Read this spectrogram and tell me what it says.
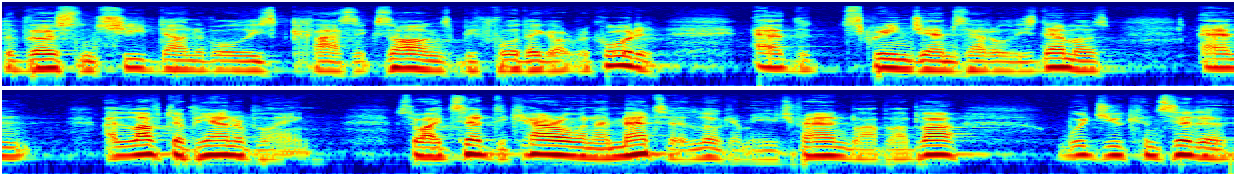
the versions she'd done of all these classic songs before they got recorded. Uh, the Screen Gems had all these demos, and I loved her piano playing. So I'd said to Carole when I met her, "Look, I'm a huge fan. Blah blah blah. Would you consider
